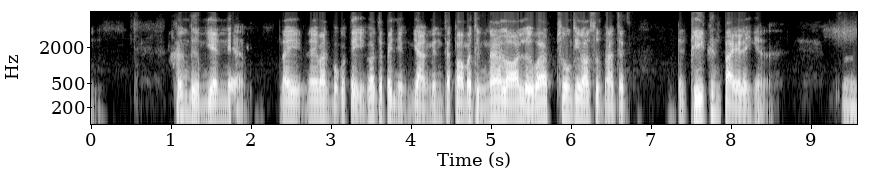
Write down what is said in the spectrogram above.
ครับเครื่องดื่มเย็นเนี่ย ในในวันปกติก็จะเป็นอย่างอย่างหนึ่งแต่พอมาถึงหน้าร้อนหรือว่าช่วงที่ร้อนสุดอาจจะเป็นพีคขึ้นไปอะไรเงี้ยอืม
